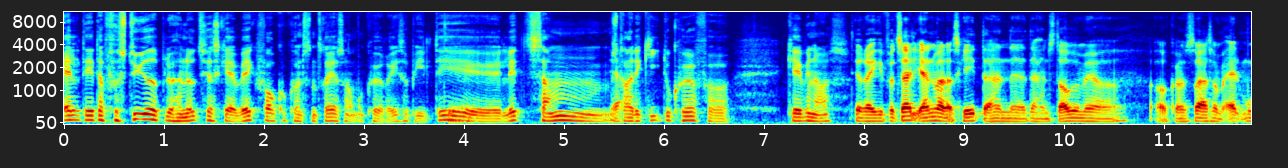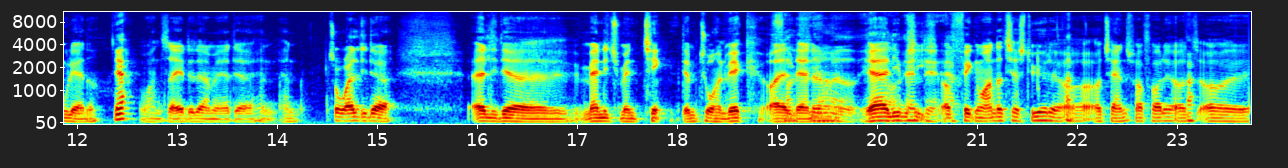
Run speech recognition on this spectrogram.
alt det, der forstyrrede, blev han nødt til at skære væk for at kunne koncentrere sig om at køre racerbil. Det er det, lidt samme ja. strategi, du kører for Kevin også. Det er rigtigt. Fortal Jan, hvad der skete, da han, da han stoppede med at, at koncentrere sig om alt muligt andet. Ja. Hvor han sagde det der med, at øh, han, han tog alle de der alle de der management-ting, dem tog han væk, og alt andet. Ja, ja, lige præcis. Det, ja. Og fik nogle andre til at styre det, og, og tage ansvar for det, og, ja. og, og,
